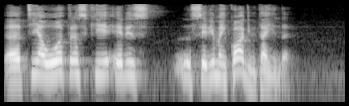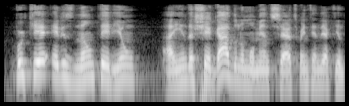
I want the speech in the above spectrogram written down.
uh, tinha outras que eles uh, seria uma incógnita ainda. Porque eles não teriam ainda chegado no momento certo para entender aquilo.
